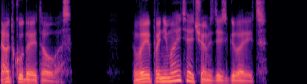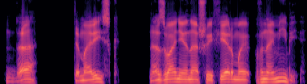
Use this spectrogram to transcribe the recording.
Откуда это у вас?» «Вы понимаете, о чем здесь говорится?» «Да, Тамариск. Название нашей фермы в Намибии.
